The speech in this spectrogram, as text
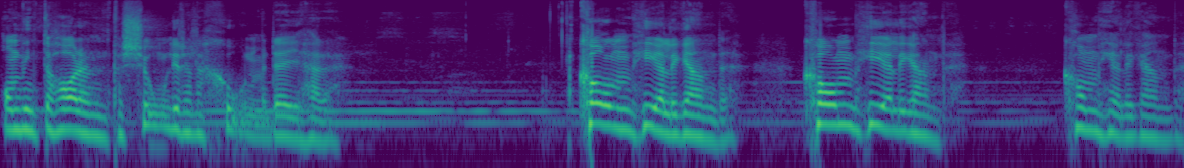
om vi inte har en personlig relation med dig Herre. Kom heligande, kom heligande, kom heligande.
